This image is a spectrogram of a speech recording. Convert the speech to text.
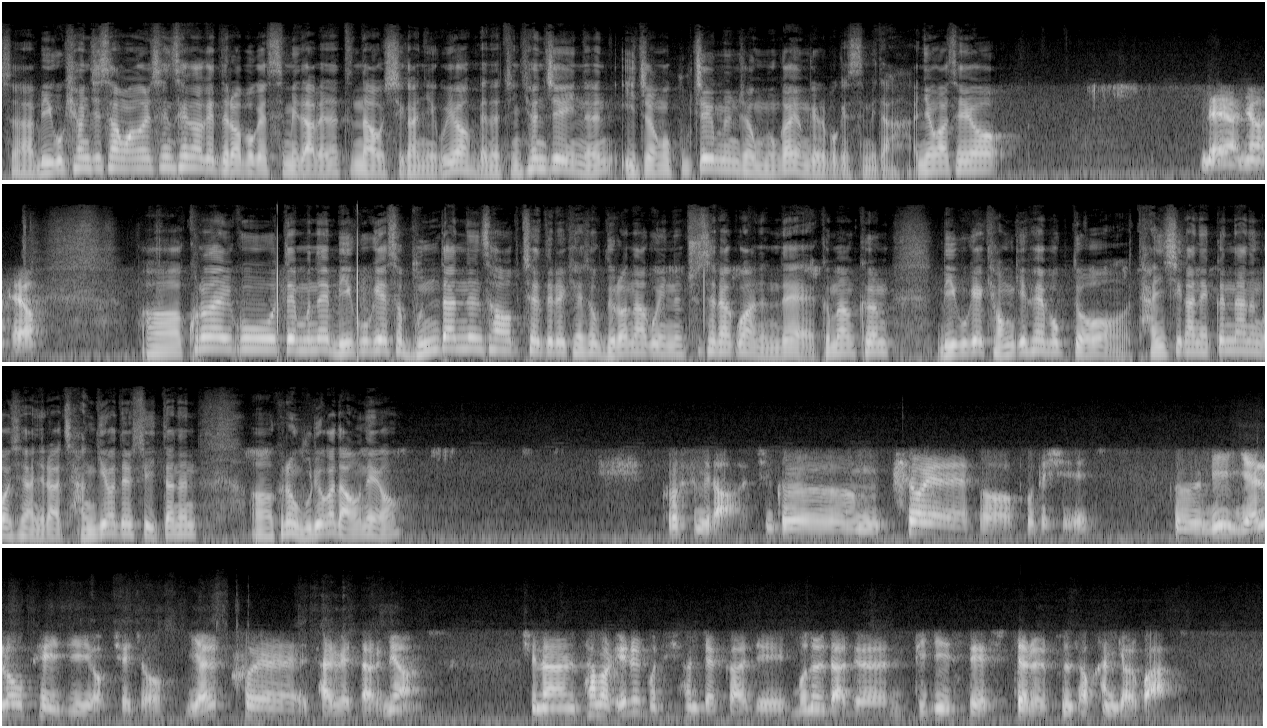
자, 미국 현지 상황을 생생하게 들어보겠습니다. 맨해튼 나우 시간이고요. 맨해튼 현지에 있는 이정우 국제금융 전문가 연결해 보겠습니다. 안녕하세요. 네, 안녕하세요. 어, 코로나19 때문에 미국에서 문 닫는 사업체들이 계속 늘어나고 있는 추세라고 하는데 그만큼 미국의 경기 회복도 단시간에 끝나는 것이 아니라 장기화될 수 있다는 어, 그런 우려가 나오네요. 그렇습니다. 지금 표에서 보듯이 그 미 Yellow Page 업체죠. 옐프의 자료에 따르면 지난 3월 1일부터 현재까지 문을 닫은 비즈니스의 숫자를 분석한 결과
